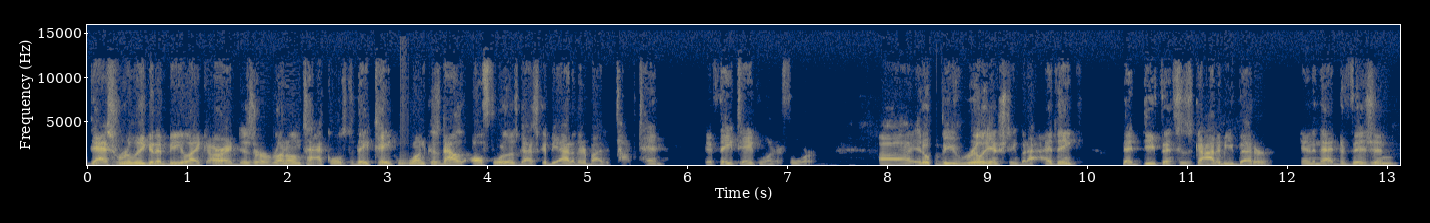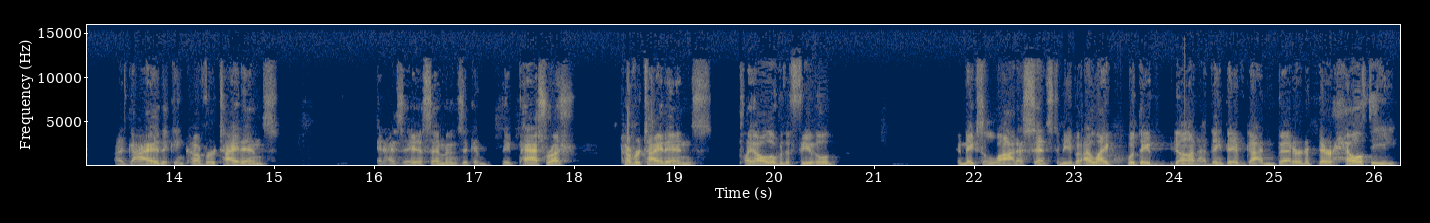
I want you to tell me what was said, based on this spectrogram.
that's really going to be like, all right, is there a run on tackles? Do they take one? Because now all four of those guys could be out of there by the top 10 if they take one at four. Uh, it'll be really interesting. But I, I think that defense has got to be better. And in that division, a guy that can cover tight ends and Isaiah Simmons that can they pass rush, cover tight ends, play all over the field. It makes a lot of sense to me. But I like what they've done. I think they've gotten better. And if they're healthy,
